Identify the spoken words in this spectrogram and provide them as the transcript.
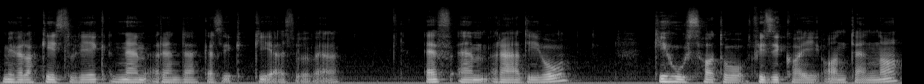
mivel a készülék nem rendelkezik kijelzővel. FM rádió, kihúzható fizikai antenna,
